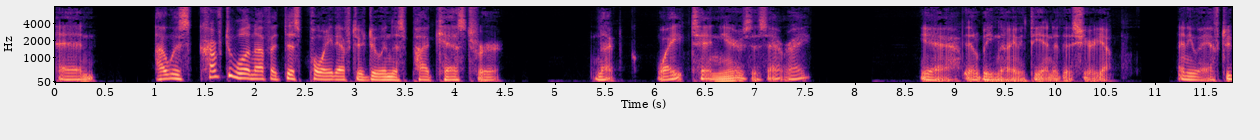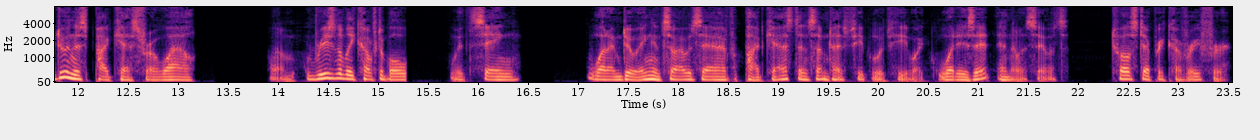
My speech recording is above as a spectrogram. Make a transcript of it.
And I was comfortable enough at this point after doing this podcast for not quite 10 years. Is that right? Yeah, it'll be nine at the end of this year. Yeah. Anyway, after doing this podcast for a while, I'm reasonably comfortable with saying what I'm doing. And so I would say I have a podcast and sometimes people would be like, what is it? And I would say, well, it's 12 step recovery for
